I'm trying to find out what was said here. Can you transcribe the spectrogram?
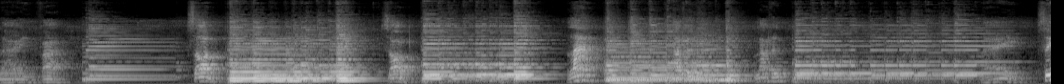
Này, pha. Son. Son. La. La thứ. La thứ. Đây si.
